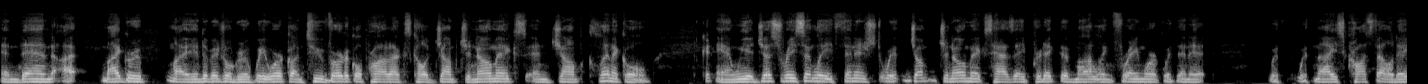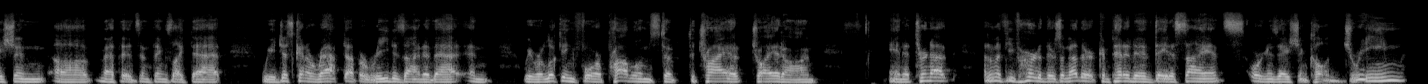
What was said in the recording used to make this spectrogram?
and then I, my group, my individual group, we work on two vertical products called JMP Genomics and JMP Clinical. Okay. And we had just recently finished with JMP Genomics has a predictive modeling framework within it with with nice cross validation uh, methods and things like that. We just kind of wrapped up a redesign of that, and we were looking for problems to to try it try it on, and it turned out. I don't know if you've heard of. There's another competitive data science organization called Dream,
